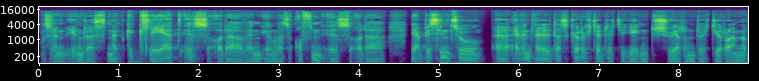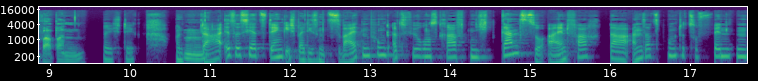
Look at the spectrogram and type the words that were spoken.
Also wenn irgendwas nicht geklärt ist oder wenn irgendwas offen ist oder ja bis hin zu äh, eventuell, dass Gerüchte durch die Gegend schwirren, durch die Räume wabbern. Richtig. Und mhm. da ist es jetzt, denke ich, bei diesem zweiten Punkt als Führungskraft nicht ganz so einfach, da Ansatzpunkte zu finden.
